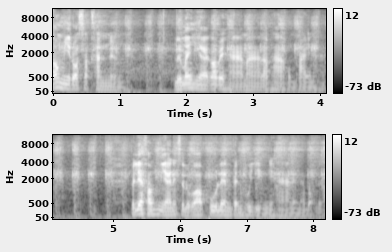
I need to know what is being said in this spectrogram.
ต้องมีรถสักคันหนึ่ง หรือไม่เฮียก็ไปหามาแล้วพาผมไปนะฮะ ไปเรียกเขาเฮียนี่สรุปว่าผู้เล่นเป็นผู้หญิงนี่ฮาเลยนะบอกเลย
